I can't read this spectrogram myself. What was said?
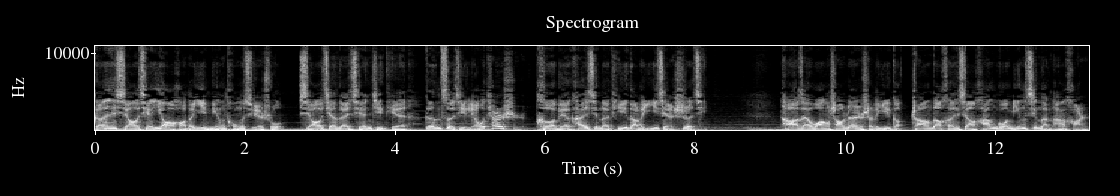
跟小倩要好的一名同学说，小倩在前几天跟自己聊天时，特别开心的提到了一件事情：她在网上认识了一个长得很像韩国明星的男孩，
